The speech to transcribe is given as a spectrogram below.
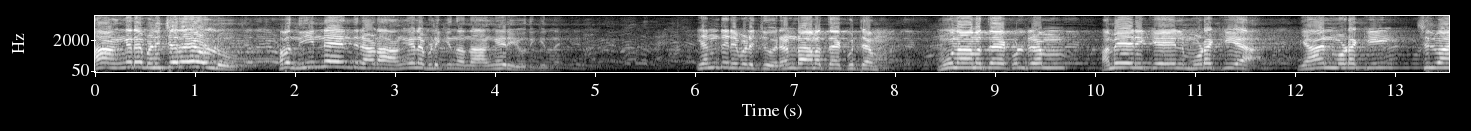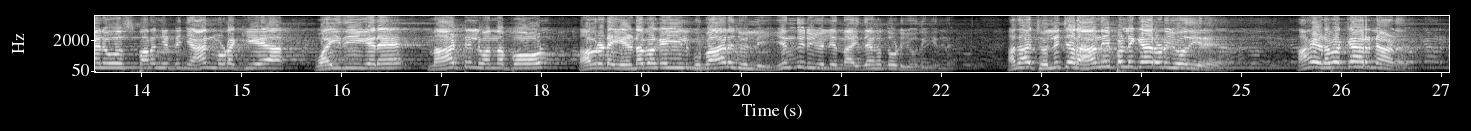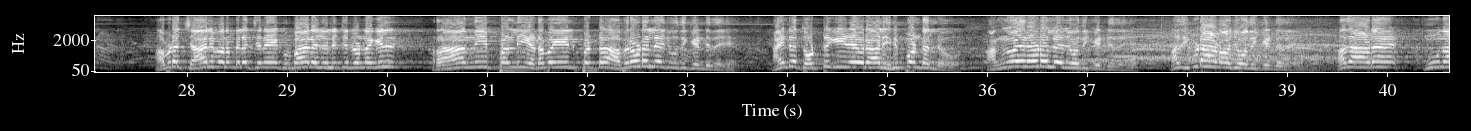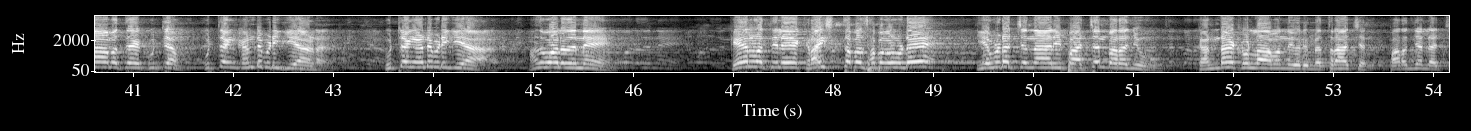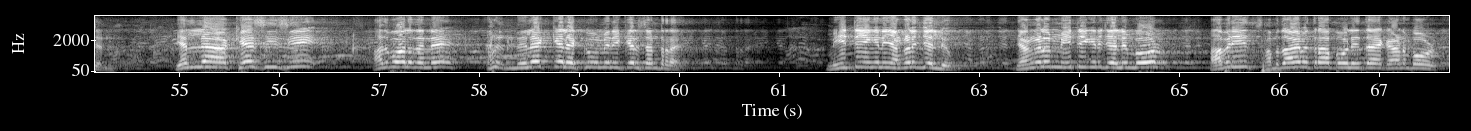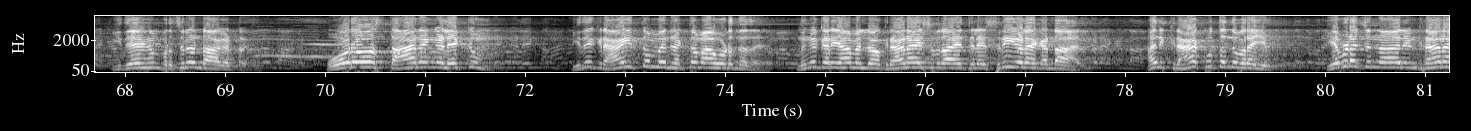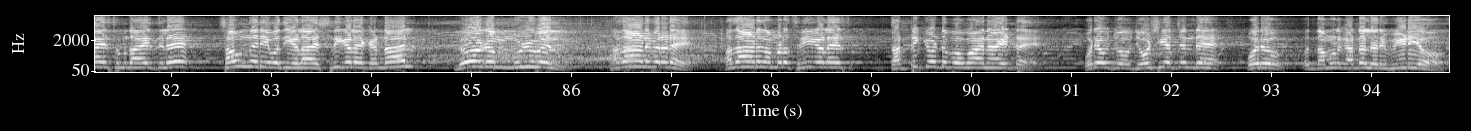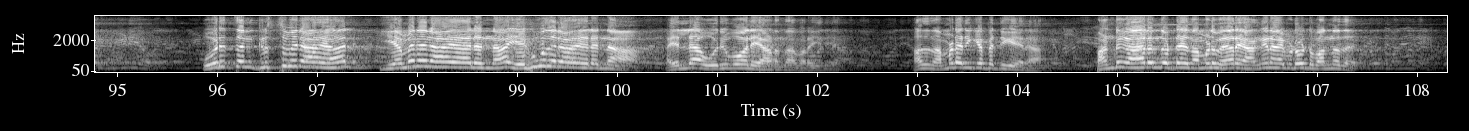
ആ അങ്ങനെ വിളിച്ചതേ ഉള്ളൂ. അപ്പൊ നിന്നെ എന്തിനാടാ അങ്ങനെ വിളിക്കുന്ന അങ്ങേര് ചോദിക്കുന്നത് എന്തിന് വിളിച്ചു? രണ്ടാമത്തെ കുറ്റം. മൂന്നാമത്തെ കുറ്റം അമേരിക്കയിൽ മുടക്കിയ ഞാൻ മുടക്കി സിൽവാനോസ് പറഞ്ഞിട്ട് ഞാൻ മുടക്കിയ വൈദികരെ നാട്ടിൽ വന്നപ്പോൾ അവരുടെ ഇടവകയിൽ കുർബാന ചൊല്ലി. എന്തിനു ചൊല്ലി എന്നാ ഇദ്ദേഹത്തോട് ചോദിക്കുന്നത് അതാ ചൊല്ലിച്ച റാന്നി പള്ളിക്കാരോട് ആ ഇടവക്കാരനാണ്. അവിടെ ചാലിപറമ്പിലച്ഛനെ കുർബാന ചൊല്ലിച്ചിട്ടുണ്ടെങ്കിൽ റാന്നി പള്ളി ഇടവകയിൽപ്പെട്ട അവരോടല്ലേ ചോദിക്കേണ്ടത്? അതിന്റെ തൊട്ട് കീഴെ ഒരാൾ ഇരിപ്പുണ്ടല്ലോ അങ്ങോരോടല്ലേ ചോദിക്കേണ്ടത്? അത് ഇവിടാണോ ചോദിക്കേണ്ടത്? അതാണ് മൂന്നാമത്തെ കുറ്റം കുറ്റം കണ്ടുപിടിക്കുകയാണ്. കുറ്റം കണ്ടുപിടിക്കുക. അതുപോലെ തന്നെ കേരളത്തിലെ ക്രൈസ്തവ സഭകളുടെ എവിടെ ചെന്നാൽ ഇപ്പൊ അച്ഛൻ പറഞ്ഞു കണ്ടാ കൊള്ളാമെന്ന ഒരു മെത്രാച്ചൻ പറഞ്ഞല്ല അച്ഛൻ. എല്ലാ കെ സി സി അതുപോലെ തന്നെ നിലയ്ക്കൽ എക്യൂമിനിക്കൽ സെന്റർ. മീറ്റിങ്ങിന് ഞങ്ങളും ചെല്ലും. ഞങ്ങളും മീറ്റിങ്ങിന് ചെല്ലുമ്പോൾ അവർ ഈ സമുദായ മെത്രാപ്പോലിത്തെ കാണുമ്പോൾ ഇദ്ദേഹം പ്രസിഡന്റ് ആകട്ടെ ഓരോ സ്ഥാനങ്ങളേക്കും ഇത് ഗ്രാഹിത്വം രക്തമാവിടുന്നത്. നിങ്ങൾക്കറിയാമല്ലോ ഗ്രാനായ സമുദായത്തിലെ സ്ത്രീകളെ കണ്ടാൽ അതിന് ക്രാക്കുത്തെന്ന് പറയും. എവിടെ ചെന്നാലും ഗ്രാനായ സമുദായത്തിലെ സൗന്ദര്യവതികളായ സ്ത്രീകളെ കണ്ടാൽ ലോകം മുഴുവൻ അതാണ് ഇവരുടെ അതാണ് നമ്മുടെ സ്ത്രീകളെ തട്ടിക്കൊണ്ട് പോകാനായിട്ട്. ഒരു ജോഷിയച്ഛന്റെ ഒരു നമ്മൾ കണ്ടല്ലോ ഒരു വീഡിയോ. ഒരുത്തൻ ക്രിസ്തുവിനായാൽ യമനനായാലെന്നാ യഹൂദനായാലെന്നാ എല്ലാം ഒരുപോലെയാണെന്നാ പറയുന്നത് അത് നമ്മുടെ അരിക്കെ പറ്റുകയില്ല. പണ്ട് കാലം തൊട്ടേ നമ്മൾ വേറെ അങ്ങനെ ഇവിടോട്ട് വന്നത്.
